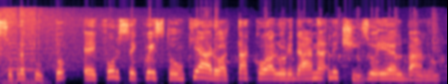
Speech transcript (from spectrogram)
soprattutto, è forse questo un chiaro attacco a Loredana Leciso e Albano.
